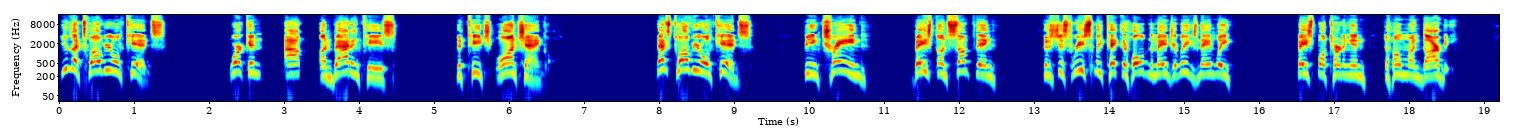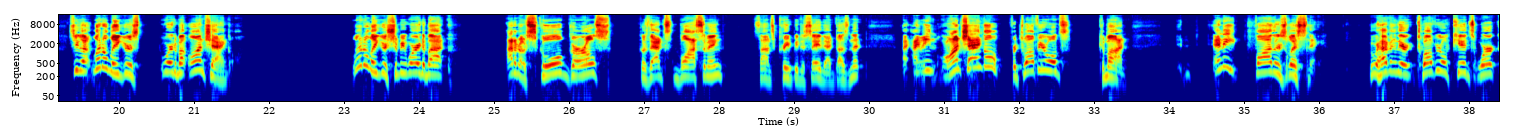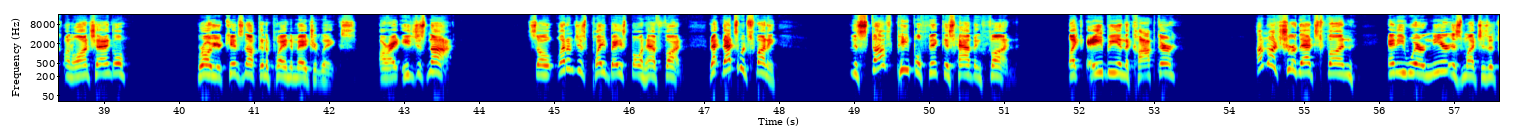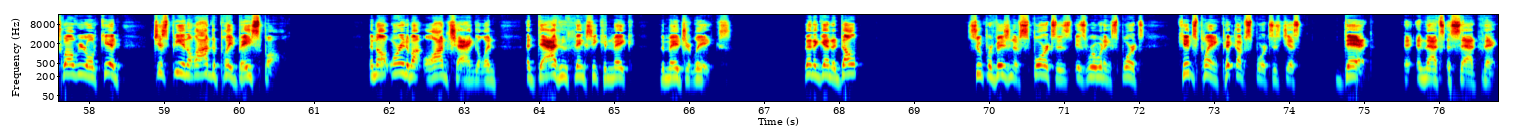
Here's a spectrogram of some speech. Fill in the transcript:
You got 12 year old kids working out on batting tees that teach launch angle. That's 12 year old kids being trained based on something that has just recently taken hold in the major leagues, namely baseball turning into home run derby. So you got little leaguers worried about launch angle. Little leaguers should be worried about, I don't know, school, girls, because that's blossoming. Sounds creepy to say that, doesn't it? I, I mean, launch angle for 12 year olds? Come on. Any fathers listening who are having their 12 year old kids work on launch angle, bro, your kid's not going to play in the major leagues. All right. He's just not. So let him just play baseball and have fun. That, that's what's funny. The stuff people think is having fun, like AB in the copter, I'm not sure that's fun anywhere near as much as a 12 year old kid just being allowed to play baseball and not worrying about launch angle and a dad who thinks he can make the major leagues. Then again, adult supervision of sports is, is ruining sports. Kids playing pickup sports is just dead. And that's a sad thing.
